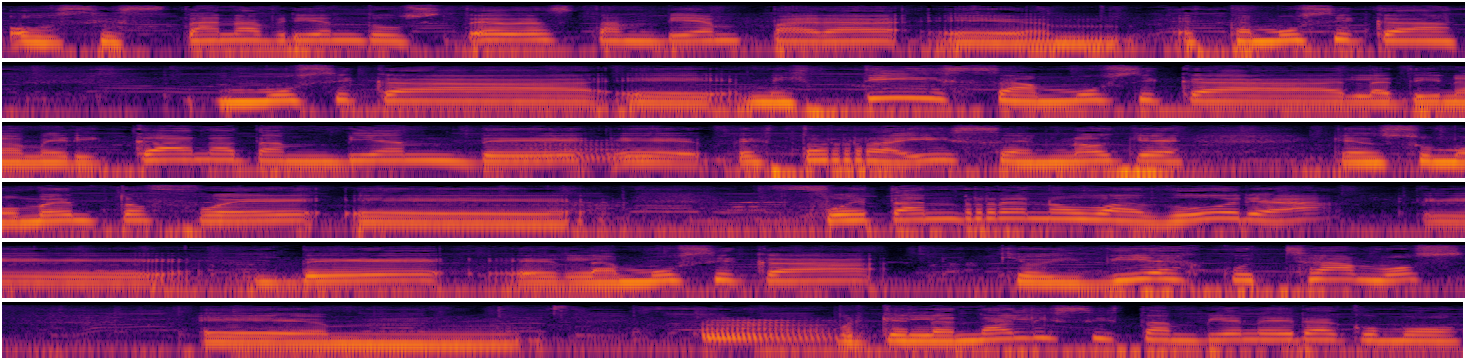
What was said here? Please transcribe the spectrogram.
o se están abriendo ustedes también para em, esta música? Música eh, mestiza, música latinoamericana también de, eh, de estos raíces, ¿no? Que, que, en su momento fue, eh, fue tan renovadora de la música que hoy día escuchamos, em, porque el análisis también era como,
